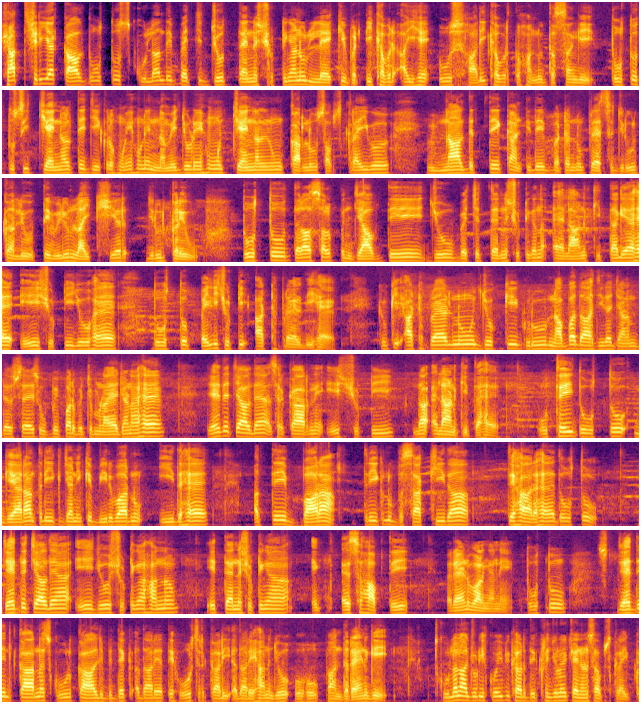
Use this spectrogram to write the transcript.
ਸਤਿ ਸ਼੍ਰੀ ਅਕਾਲ ਦੋਸਤੋ, ਸਕੂਲਾਂ ਦੇ ਵਿੱਚ ਜੋ ਤਿੰਨ ਛੁੱਟੀਆਂ ਨੂੰ ਲੈ ਕੇ ਵੱਡੀ ਖਬਰ ਆਈ ਹੈ, ਉਹ ਸਾਰੀ ਖਬਰ ਤੁਹਾਨੂੰ ਦੱਸਾਂਗੇ। ਦੋਸਤੋ, ਤੁਸੀਂ ਚੈਨਲ ਤੇ ਜੇਕਰ ਹੁਣੇ-ਹੁਣੇ ਨਵੇਂ ਜੁੜੇ ਹੋ, ਚੈਨਲ ਨੂੰ ਕਰ ਲਓ ਸਬਸਕ੍ਰਾਈਬ, ਨਾਲ ਦਿੱਤੇ ਘੰਟੀ ਦੇ ਬਟਨ ਨੂੰ ਪ੍ਰੈਸ ਜ਼ਰੂਰ ਕਰ ਲਿਓ ਤੇ ਵੀਡੀਓ ਨੂੰ ਲਾਈਕ, ਸ਼ੇਅਰ ਜ਼ਰੂਰ ਕਰਿਓ। ਦੋਸਤੋ, ਦਰਅਸਲ ਪੰਜਾਬ ਦੇ ਜੋ ਵਿੱਚ ਤਿੰਨ ਛੁੱਟੀਆਂ ਦਾ ਐਲਾਨ ਕੀਤਾ ਗਿਆ ਹੈ, ਇਹ ਛੁੱਟੀ ਜੋ ਹੈ, ਦੋਸਤੋ, ਪਹਿਲੀ ਛੁੱਟੀ 8 ਅਪ੍ਰੈਲ ਦੀ ਹੈ। ਕਿਉਂਕਿ ਅੱਠ ਅਪ੍ਰੈਲ ਨੂੰ ਜੋ ਕਿ ਗੁਰੂ ਨਾਭਾ ਦਾਸ ਜੀ ਦਾ ਜਨਮ ਦਿਵਸ ਹੈ ਸੂਬੇ ਭਰ ਵਿੱਚ ਮਨਾਇਆ ਜਾਣਾ ਹੈ। ਜਿਹਦੇ ਦੇ ਚੱਲਦਿਆਂ ਸਰਕਾਰ ਨੇ ਇਸ ਛੁੱਟੀ ਦਾ ਐਲਾਨ ਕੀਤਾ ਹੈ। ਉੱਥੇ ਹੀ ਦੋਸਤੋ 11 ਤਰੀਕ ਯਾਨੀ ਕਿ ਵੀਰਵਾਰ ਨੂੰ ਈਦ ਹੈ ਅਤੇ 12 ਤਰੀਕ ਨੂੰ ਵਿਸਾਖੀ ਦਾ ਤਿਉਹਾਰ ਹੈ ਦੋਸਤੋ। ਜਿਹਦੇ ਦੇ ਚੱਲਦਿਆਂ ਇਹ ਜੋ ਛੁੱਟੀਆਂ ਹਨ, ਇਹ ਤਿੰਨ ਛੁੱਟੀਆਂ ਇਸ ਹਫ਼ਤੇ ਰਹਿਣ ਵਾਲੀਆਂ ਨੇ। ਦੋਸਤੋ ਜਿਸ ਦੇ ਕਾਰਨ ਸਕੂਲ, ਕਾਲਜ, ਵਿੱਦਿਅਕ ਅਦਾਰੇ ਅਤੇ ਹੋਰ ਸਰਕਾਰੀ ਅਦਾਰੇ ਹਨ ਜੋ ਉਹ ਬੰਦ ਰਹਿਣਗੇ। ਸਕੂਲਾਂ ਨਾਲ ਜੁੜੀ ਕੋਈ ਵੀ ਖਬਰ ਦੇਖਣ ਲਈ ਚੈਨਲ ਸਬਸਕ੍ਰਾਈਬ ਕਰੋ।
